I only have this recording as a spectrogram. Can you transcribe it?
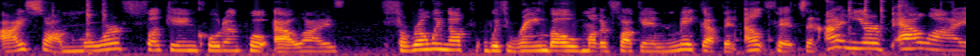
I saw more fucking quote unquote allies throwing up with rainbow motherfucking makeup and outfits and I'm your ally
